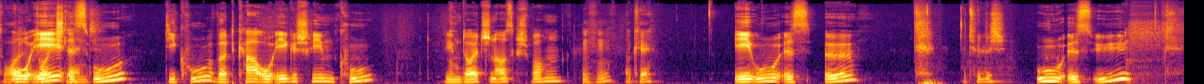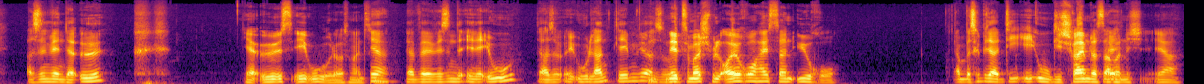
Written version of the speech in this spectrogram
Deu- OE ist U, die Q wird K-O-E geschrieben, Q, wie im Deutschen ausgesprochen. Mhm, okay. EU ist Ö, Natürlich. U ist Ü. Also sind wir in der Ö. Ja, Ö ist EU, oder was meinst du? Ja, ja weil wir sind in der EU. Also EU-Land leben wir. Also. Nee, zum Beispiel Euro heißt dann Euro. Aber es gibt ja die EU. Die schreiben das aber Ey. nicht, ja.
